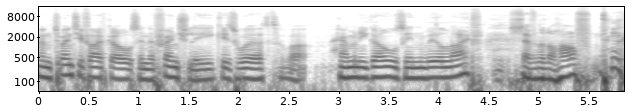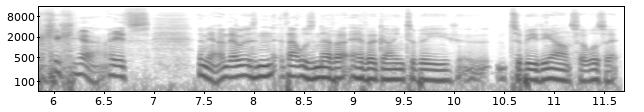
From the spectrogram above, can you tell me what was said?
and 25 goals in the French league is worth what? How many goals in real life? Seven and a half. yeah, it's you know there was n- that was never ever going to be uh, to be the answer, was it?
